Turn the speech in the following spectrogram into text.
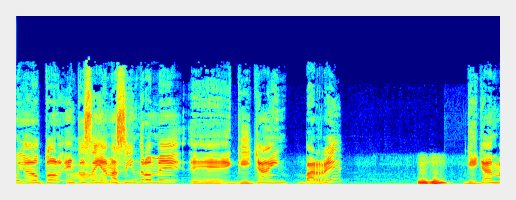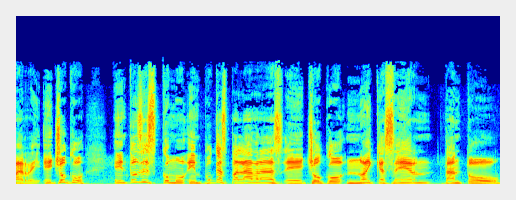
Oiga, doctor, entonces se llama síndrome Guillain-Barré. Guillain-Barré. Choco, entonces, como en pocas palabras, eh, Choco, no hay que hacer tanto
